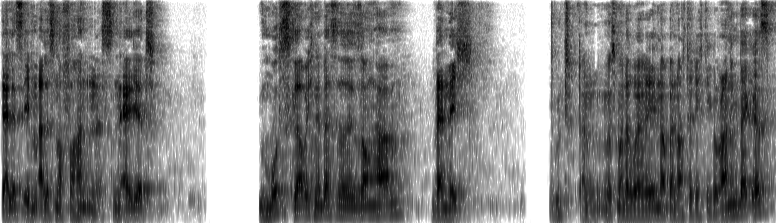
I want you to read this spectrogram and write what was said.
Dallas eben alles noch vorhanden ist. Ein Elliott muss, glaube ich, eine bessere Saison haben. Wenn nicht, gut, dann müssen wir darüber reden, ob er noch der richtige Running Back ist.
